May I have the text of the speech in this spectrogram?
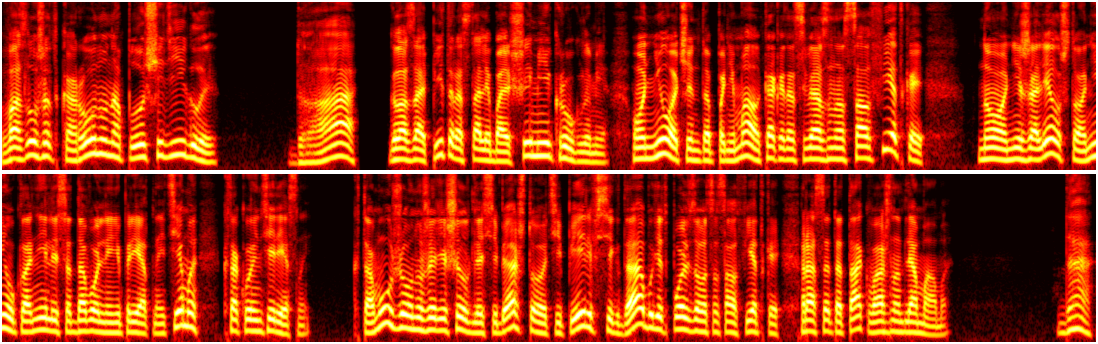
возложат корону на площади иглы». «Да!» Глаза Питера стали большими и круглыми. Он не очень-то понимал, как это связано с салфеткой, но не жалел, что они уклонились от довольно неприятной темы к такой интересной. К тому же он уже решил для себя, что теперь всегда будет пользоваться салфеткой, раз это так важно для мамы. Да,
